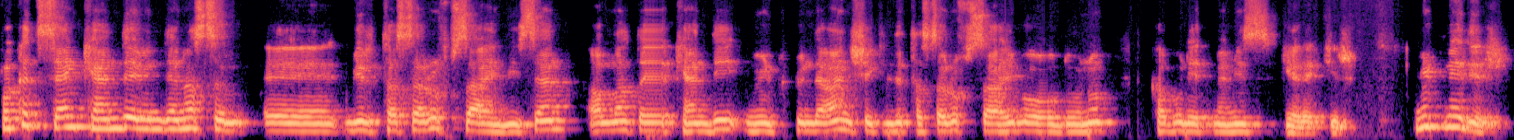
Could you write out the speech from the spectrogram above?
Fakat sen kendi evinde nasıl e, bir tasarruf sahibiysen Allah da kendi mülkünde aynı şekilde tasarruf sahibi olduğunu kabul etmemiz gerekir. Mülk nedir?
